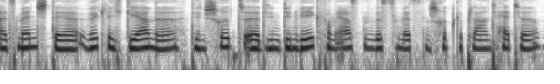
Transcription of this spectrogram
Als Mensch, der wirklich gerne den Schritt, äh, den, den Weg vom ersten bis zum letzten Schritt geplant hätte,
